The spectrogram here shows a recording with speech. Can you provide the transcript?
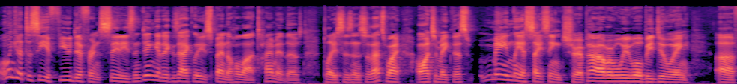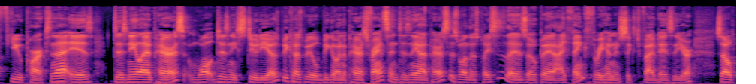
only got to see a few different cities and didn't get exactly to spend a whole lot of time at those places. And so that's why I want to make this mainly a sightseeing trip. However, we will be doing a few parks, and that is Disneyland Paris, Walt Disney Studios, because we will be going to Paris, France, and Disneyland Paris is one of those places that is open, I think, 365 days a year. So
